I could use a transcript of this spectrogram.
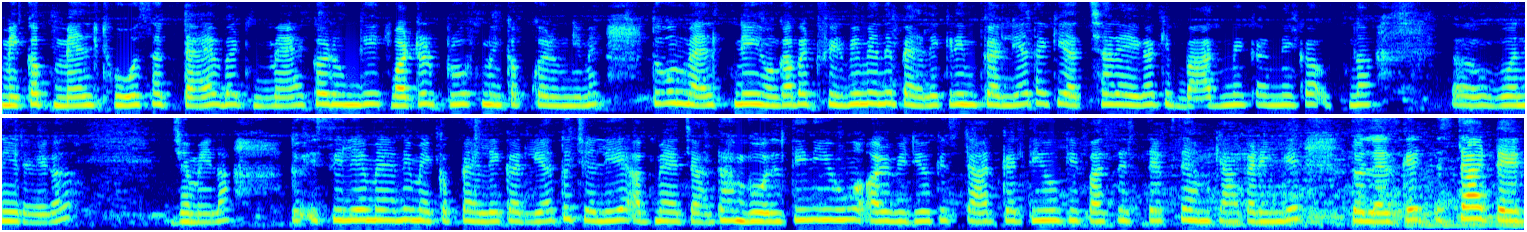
मेकअप मेल्ट हो सकता है बट मैं करूँगी वाटर प्रूफ मेकअप करूँगी मैं तो वो मेल्ट नहीं होगा बट फिर भी मैंने पहले क्रीम कर लिया ताकि अच्छा रहेगा कि बाद में करने का उतना वो नहीं रहेगा, झमेला। तो इसीलिए मैंने मेकअप पहले कर लिया। तो चलिए, अब मैं ज़्यादा बोलती नहीं हूँ और वीडियो की स्टार्ट करती हूँ कि फ़र्स्ट स्टेप से हम क्या करेंगे। तो लेट्स गेट स्टार्टेड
